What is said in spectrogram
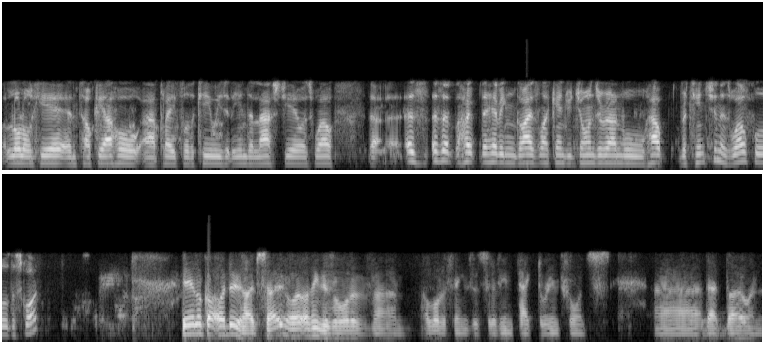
Lolo here and Taukei'aho uh, played for the Kiwis at the end of last year as well. Uh, is is it hope that having guys like Andrew Johns around will help retention as well for the squad? Yeah, look, I, I do hope so. I, I think there's a lot of um, a lot of things that sort of impact or influence uh, that though, and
